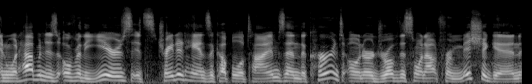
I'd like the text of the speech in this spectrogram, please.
And what happened is over the years, it's traded hands a couple of times and the current owner drove this one out from Michigan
